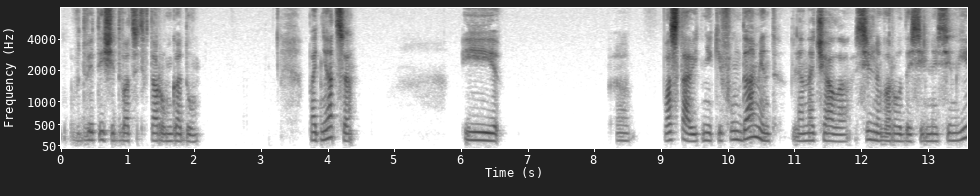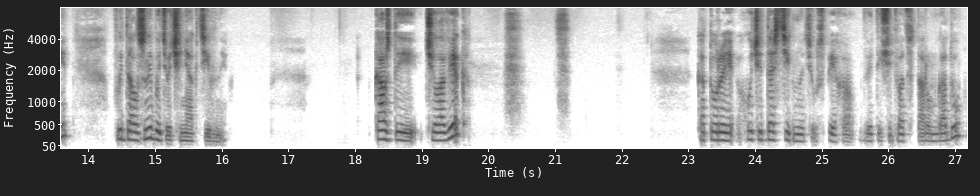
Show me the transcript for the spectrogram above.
в 2022 году подняться и э, поставить некий фундамент для начала сильного рода, сильной семьи, вы должны быть очень активны. Каждый человек который хочет достигнуть успеха в 2022 году,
